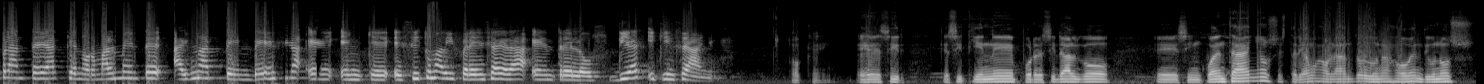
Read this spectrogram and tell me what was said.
plantea que normalmente hay una tendencia en, en, que existe una diferencia de edad entre los 10 y 15 años. Ok. Es decir, que si tiene, por decir algo, 50 eh, años, estaríamos hablando de una joven de unos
